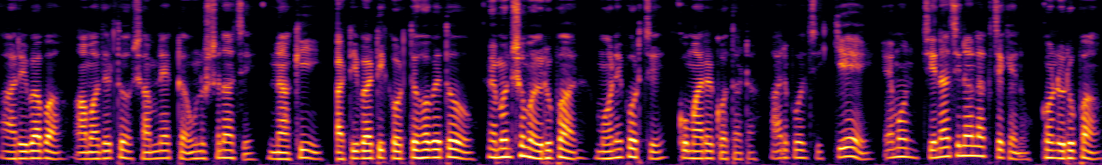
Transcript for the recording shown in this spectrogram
আরে বাবা, আমাদের তো সামনে একটা অনুষ্ঠান আছে। নাকি পার্টি বাটি করতে হবে তো? এমন সময় রূপার মনে পড়ছে কুমারের কথাটা। আর বলছি, কে? এমন চেনা চেনা লাগছে কেন? কোন রূপা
